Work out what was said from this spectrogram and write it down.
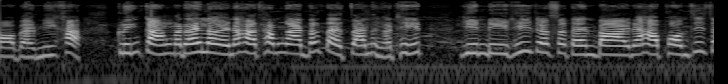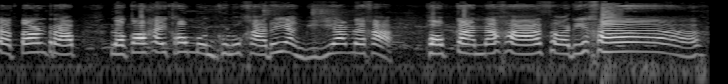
ล่อๆแบบนี้ค่ะ กริ๊งกังมาได้เลยนะคะทำงานตั้งแต่จันทร์ถึงอาทิตย์ ยินดีที่จะสแตนบายนะคะ พร้อมที่จะต้อนรับ แล้วก็ให้ข้อมูลคุณลูกค้าได้อย่างดีเยี่ยมเลยค่ะ พบกันนะคะ สวัสดีค่ะ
